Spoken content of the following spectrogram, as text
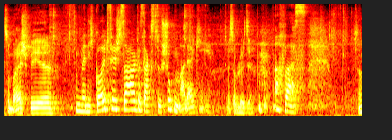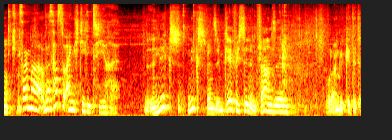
Zum Beispiel. Und wenn ich Goldfisch sage, sagst du Schuppenallergie. Das ist doch Blödsinn. Ach was. Sag mal, Sag mal, was hast du eigentlich gegen Tiere? nix, nix. Wenn sie im Käfig sind, im Fernsehen oder angekettet.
